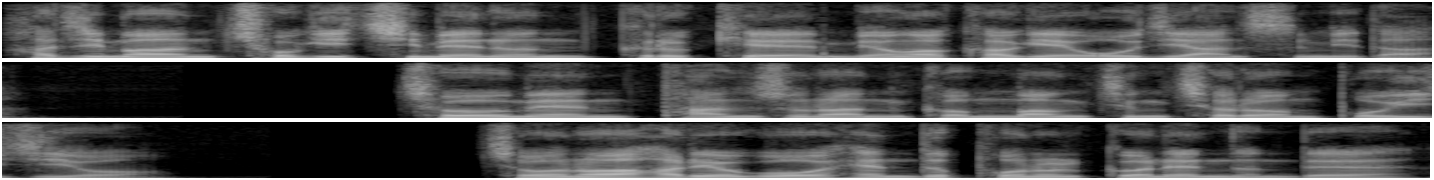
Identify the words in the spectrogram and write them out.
하지만 초기 치매는 그렇게 명확하게 오지 않습니다. 처음엔 단순한 건망증처럼 보이지요. 전화하려고 핸드폰을 꺼냈는데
